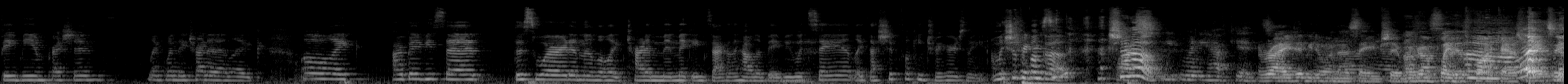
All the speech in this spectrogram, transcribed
baby impressions, like when they try to like, oh, like our baby said this word, and then they'll like try to mimic exactly how the baby would say it. Like that shit fucking triggers me. I'm like, shut the fuck up. Shut Watch up. When you have kids. Right, they be doing that same Yeah. shit. We're gonna play this Uh, podcast, right? So you,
